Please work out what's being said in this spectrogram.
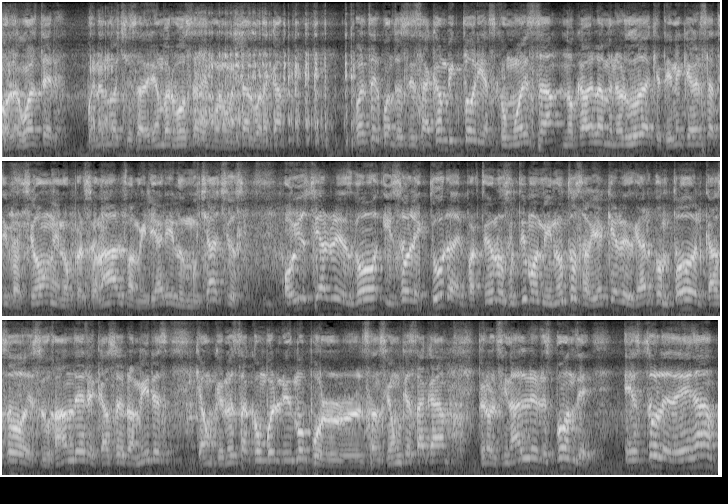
Hola Walter, buenas noches, Adrián Barbosa de Monumental por. Walter, cuando se sacan victorias como esta, no cabe la menor duda que tiene que haber satisfacción en lo personal, familiar y en los muchachos. Hoy usted arriesgó, hizo lectura del partido en los últimos minutos, había que arriesgar con todo, el caso de Sujander, el caso de Ramírez, que aunque no está con buen ritmo por sanción que está acá, pero al final le responde, esto le deja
